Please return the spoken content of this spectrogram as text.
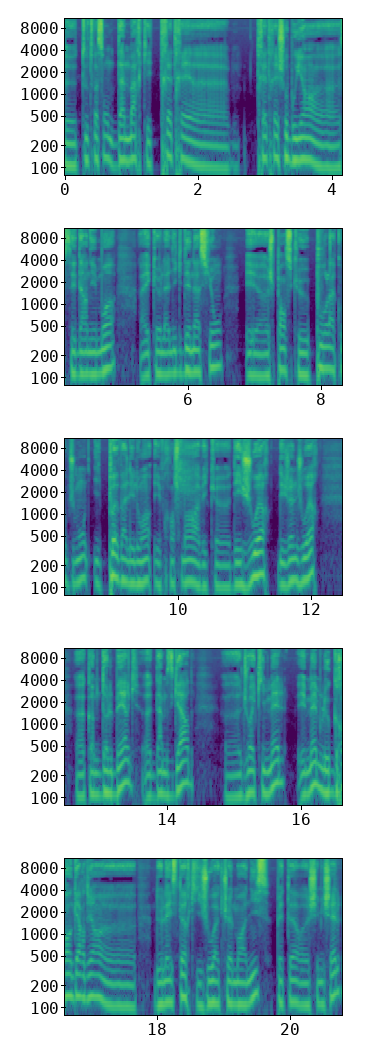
De toute façon, Danemark est très très euh, très très chaud bouillant euh, ces derniers mois avec euh, la Ligue des Nations Et je pense que pour la Coupe du Monde, ils peuvent aller loin. Et franchement, avec des joueurs, des jeunes joueurs, comme Dolberg, Damsgaard, Joachim Mel, et même le grand gardien de Leicester qui joue actuellement à Nice, Peter chez Michel.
